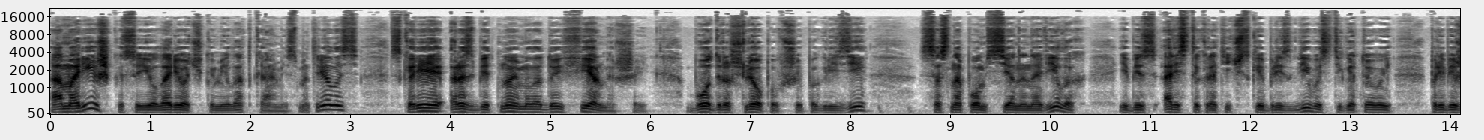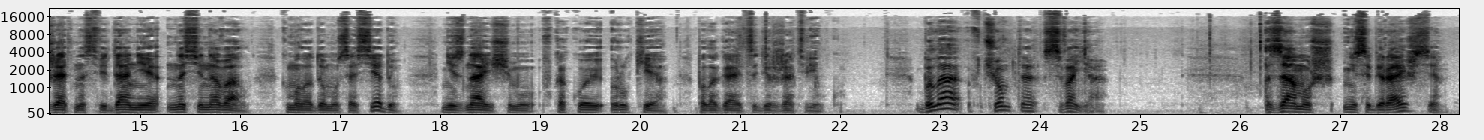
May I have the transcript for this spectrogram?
А Маришка с ее ларечками и лотками смотрелась скорее разбитной молодой фермершей, бодро шлепавшей по грязи, со снопом сена на вилах и без аристократической брезгливости готовой прибежать на свидание на сеновал к молодому соседу, не знающему, в какой руке полагается держать вилку. Была в чем-то своя. «Замуж не собираешься?» —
